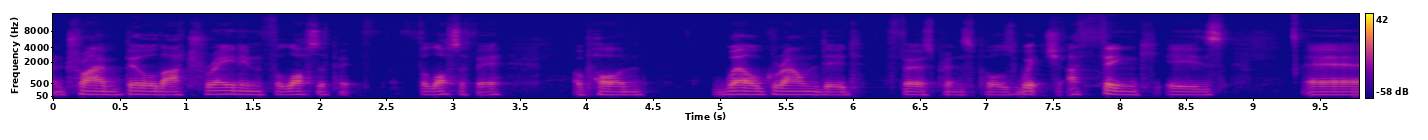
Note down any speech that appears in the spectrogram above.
and try and build our training philosophy philosophy upon well-grounded first principles, which I think is uh,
